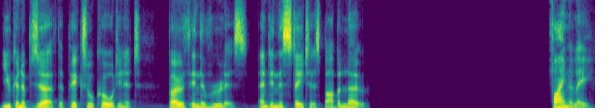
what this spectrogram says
you can observe the pixel coordinate both in the rulers and in the status bar below. Finally,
